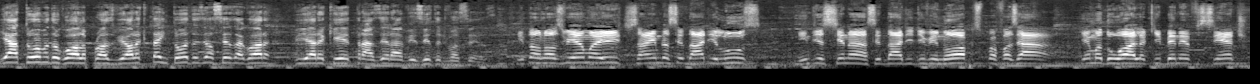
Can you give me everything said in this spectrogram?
E a turma do Gola Pros Viola, que tá em todas, e vocês agora vieram aqui trazer a visita de vocês. Então, nós viemos aí, saímos da cidade de Luz, destino à cidade de Divinópolis, para fazer a queima do alho aqui beneficente.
